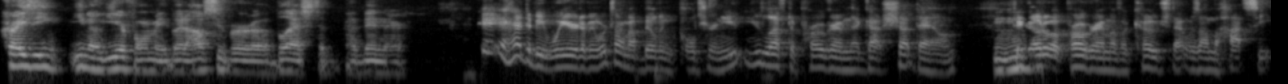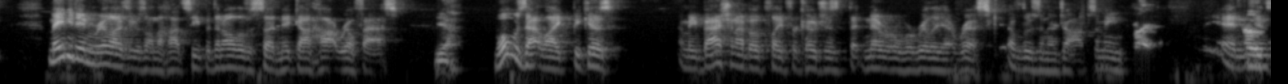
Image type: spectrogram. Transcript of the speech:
crazy, you know, year for me. But I was super uh, blessed to have been there. It had to be weird. I mean, we're talking about building culture, and you you left a program that got shut down mm-hmm. to go to a program of a coach that was on the hot seat. Maybe didn't realize he was on the hot seat, but then all of a sudden it got hot real fast. Yeah. What was that like? Because I mean, Bash and I both played for coaches that never were really at risk of losing their jobs. I mean, right and, and,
